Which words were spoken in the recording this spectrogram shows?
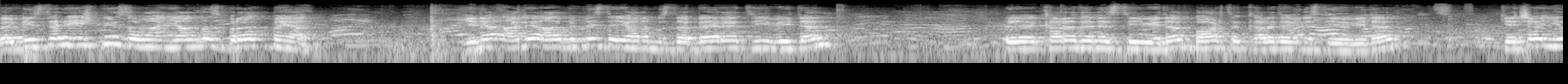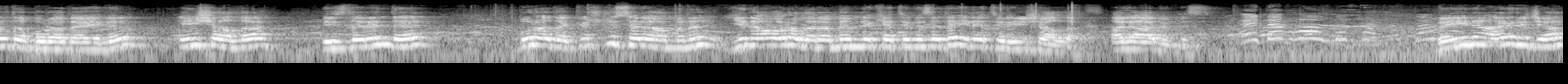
Ve bizleri hiçbir zaman yalnız bırakmayan, yine Ali abimiz de yanımızda BR TV'den, e, Karadeniz TV'den, Bartın Karadeniz TV'den. Geçen yıl da buradaydı. İnşallah bizlerin de burada güçlü selamını yine oralara memleketimize de iletir inşallah Ali abimiz. Ve yine ayrıca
